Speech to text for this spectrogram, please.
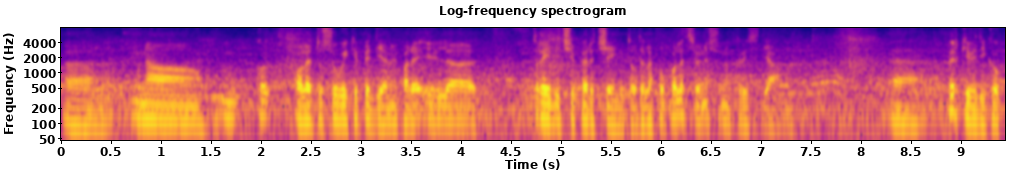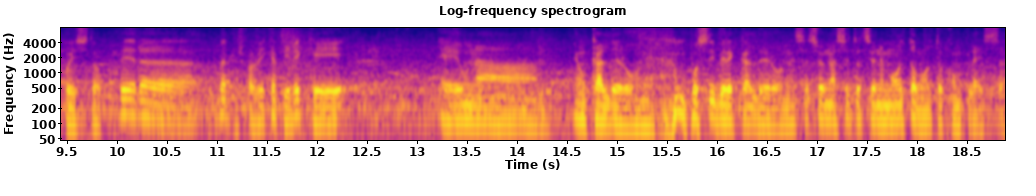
Uh, una, ho letto su Wikipedia, mi pare il 13% della popolazione sono cristiani. Uh, perché vi dico questo? Per, uh, beh, per farvi capire che è, una, è, un calderone, un possibile calderone, nel senso è una situazione molto molto complessa.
